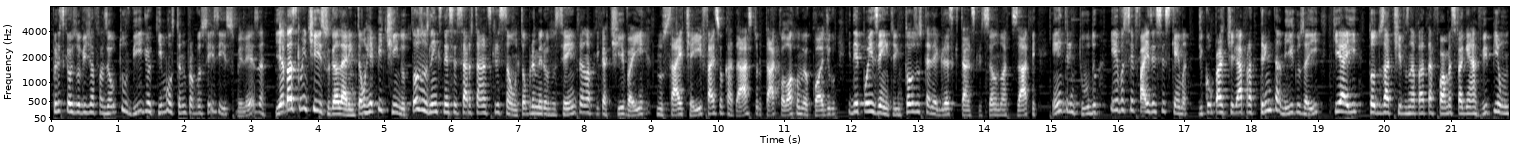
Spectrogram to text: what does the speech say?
por isso que eu resolvi já fazer outro vídeo aqui mostrando para vocês isso, beleza? E é basicamente isso, galera. Então repetindo, todos os links necessários estão tá na descrição. Então primeiro você entra no aplicativo aí, no site aí, faz seu cadastro, tá? Coloca o meu código e depois entra em todos os telegrams que tá na descrição, no WhatsApp, entra em tudo e aí você faz esse esquema de compartilhar para 30 amigos aí, que aí todos ativos na plataforma você vai ganhar VIP 1.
